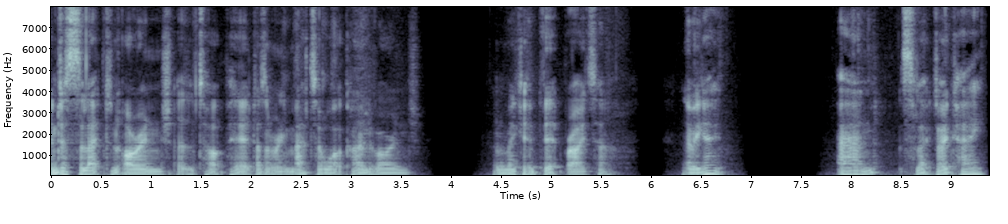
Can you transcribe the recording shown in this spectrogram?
and just select an orange at the top here. It doesn't really matter what kind of orange and make it a bit brighter. There we go. And select OK.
